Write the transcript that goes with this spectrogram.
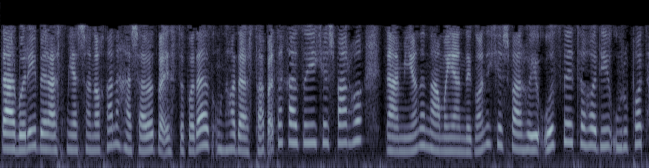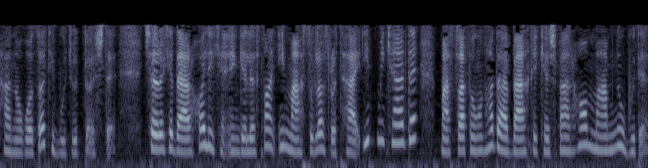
درباره به رسمیت شناختن حشرات و استفاده از اونها در سبد غذایی کشورها در میان نمایندگان کشورهای عضو اتحادیه اروپا تناقضاتی وجود داشته. چرا که در حالی که انگلستان این محصولات رو تایید می‌کرده مصرف اونها در برخی کشورها ممنوع بوده.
